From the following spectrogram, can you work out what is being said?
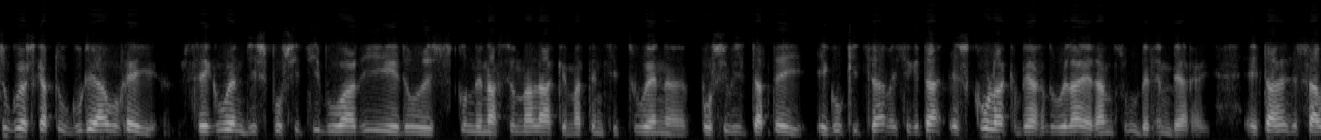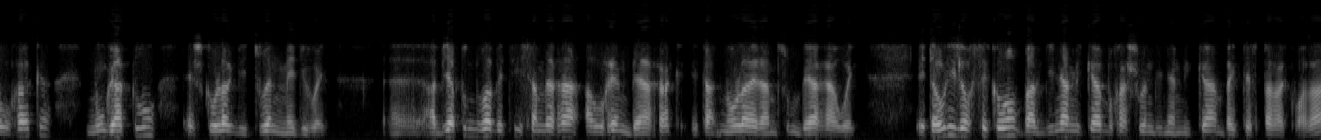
dugu eskatu gure aurrei zeguen dispositiboari edo eskunde nazionalak ematen zituen uh, posibilitatei egokitza, baizik eta eskolak behar duela erantzun beren beharrei. Eta ez aurrak mugatu eskolak dituen medioei eh, abiapundua beti izan beharra aurren beharrak eta nola erantzun behar hauek. Eta hori lortzeko, ba, dinamika, burrasuen dinamika, baitez parakoa da,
